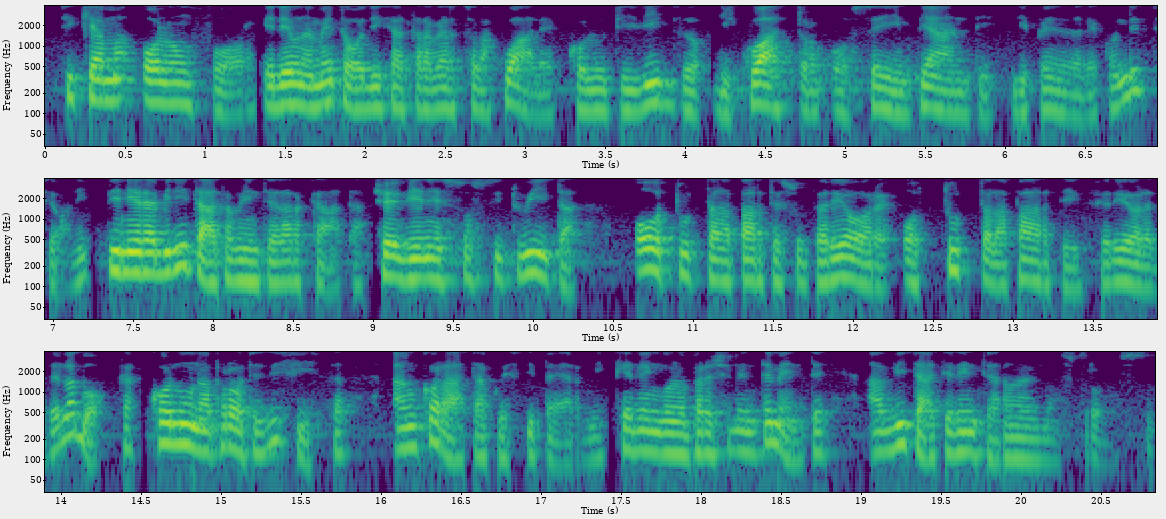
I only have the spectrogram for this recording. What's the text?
si chiama All on 4 ed è una metodica attraverso la quale, con l'utilizzo di 4 o 6 impianti, dipende dalle condizioni, viene riabilitata un'intera arcata, cioè viene sostituita o tutta la parte superiore o tutta la parte inferiore della bocca con una protesi fissa ancorata a questi perni che vengono precedentemente avvitati all'interno del nostro osso.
